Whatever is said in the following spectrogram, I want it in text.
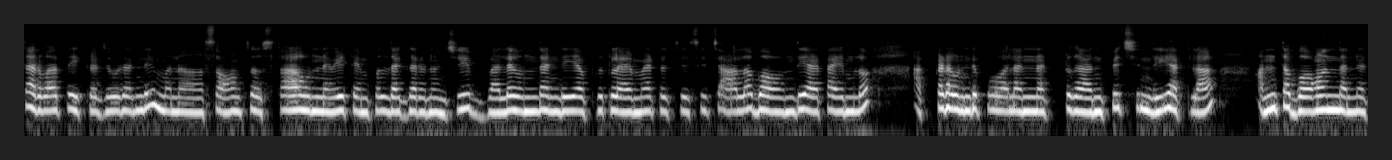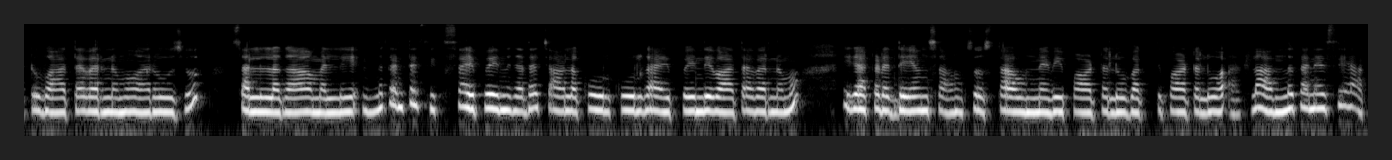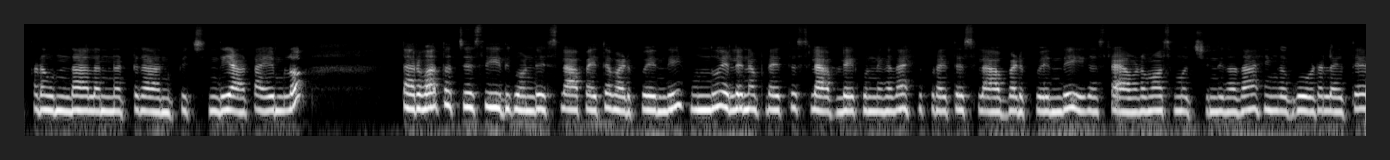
తర్వాత ఇక్కడ చూడండి మన సాంగ్స్ వస్తూ ఉన్నవి టెంపుల్ దగ్గర నుంచి. భలే ఉందండి అప్పుడు క్లైమేట్ వచ్చేసి చాలా బాగుంది ఆ టైంలో. అక్కడ ఉండిపోవాలన్నట్టుగా అనిపించింది అట్లా. అంత బాగుందన్నట్టు వాతావరణము ఆ రోజు. చల్లగా మళ్ళీ ఎందుకంటే సిక్స్ అయిపోయింది కదా చాలా కూల్ కూల్గా అయిపోయింది వాతావరణము. ఇక అక్కడ దేవుని సాంగ్స్ వస్తూ ఉన్నవి పాటలు భక్తి పాటలు అట్లా అందుకనేసి అక్కడ ఉండాలన్నట్టుగా అనిపించింది ఆ టైంలో. తర్వాత వచ్చేసి ఇదిగోండి స్లాబ్ అయితే పడిపోయింది. ముందు వెళ్ళినప్పుడైతే స్లాబ్ లేకుండే కదా ఇప్పుడైతే స్లాబ్ పడిపోయింది. ఇక శ్రావణ మాసం వచ్చింది కదా ఇంకా గోడలు అయితే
